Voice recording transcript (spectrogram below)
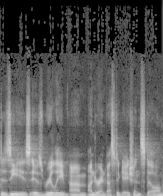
disease is really um, under investigation still.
